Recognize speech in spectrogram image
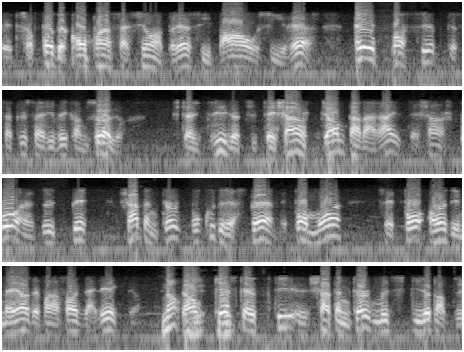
Mais tu n'as pas de compensation après s'il part ou s'il reste. Impossible que ça puisse arriver comme ça. Là. Je te le dis, là, tu t'échanges John Tavares, tu n'échanges pas un deux de pique. Shattenkirk, beaucoup de respect, mais pas moi, c'est pas un des meilleurs défenseurs de la Ligue. Là. Non. Donc, qu'est-ce que coûté Shattenkirk multiplié par 10?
